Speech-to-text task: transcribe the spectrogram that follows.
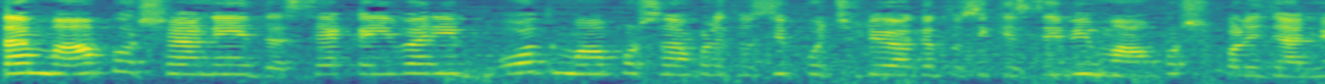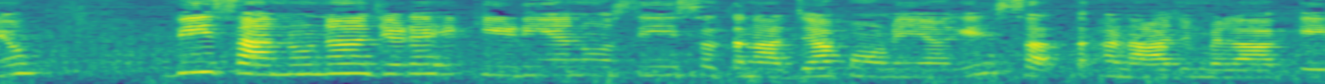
ਤਾਂ ਮਹਾਂਪੁਰਸ਼ਾਂ ਨੇ ਦੱਸਿਆ, ਕਈ ਵਾਰੀ ਬਹੁਤ ਮਹਾਂਪੁਰਸ਼ਾਂ ਕੋਲੇ ਤੁਸੀਂ ਪੁੱਛ ਲਿਓ, ਅਗਰ ਤੁਸੀਂ ਕਿਸੇ ਵੀ ਮਹਾਂਪੁਰਸ਼ ਕੋਲੇ ਜਾਂਦੇ ਹੋ ਵੀ ਸਾਨੂੰ ਨਾ ਜਿਹੜਾ ਇਹ ਕੀੜੀਆਂ ਨੂੰ ਅਸੀਂ ਸਤਨਾਜਾ ਪਾਉਣੇ ਆਗੇ, ਸੱਤ ਅਨਾਜ ਮਿਲਾ ਕੇ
